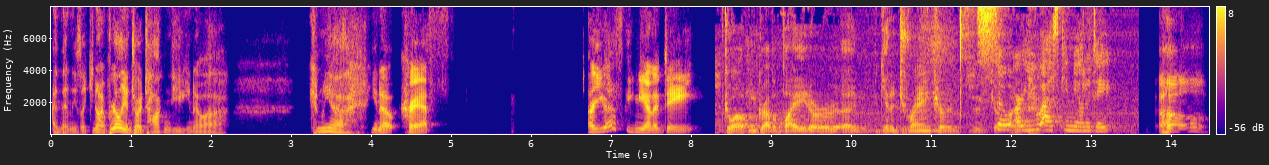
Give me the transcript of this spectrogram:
and then he's like, "You know, I've really enjoyed talking to you. You know, uh, can we, uh, you know, Chris, are you asking me on a date?" Go out and grab a bite or uh, get a drink or. So, go- are you asking me on a date? Oh,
